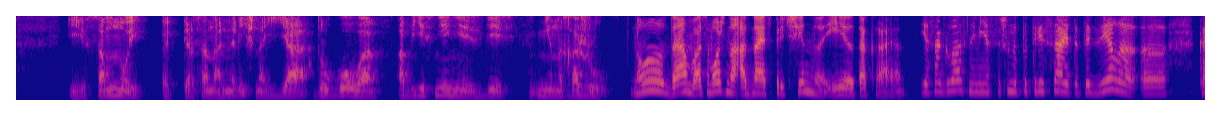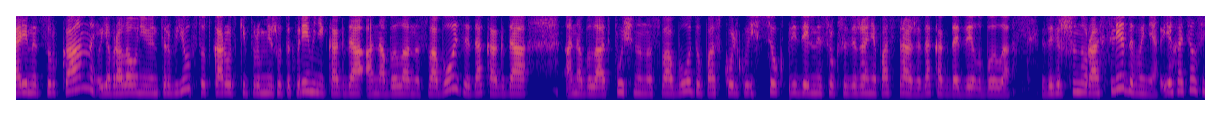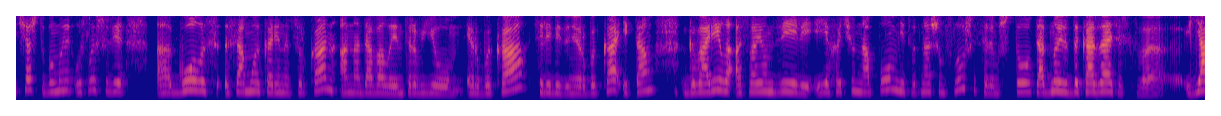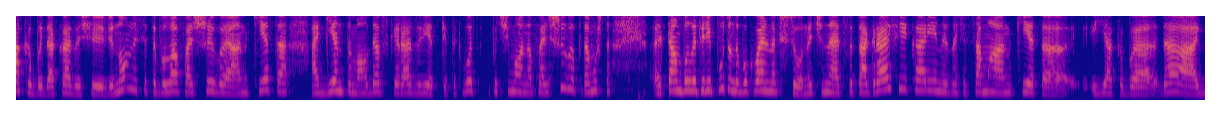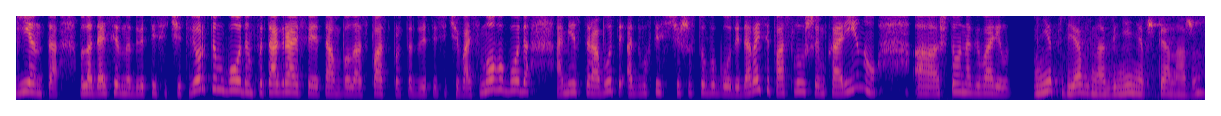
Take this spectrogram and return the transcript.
и со мной персонально лично, я другого объяснения здесь не нахожу. Ну да, возможно, одна из причин и такая. Я согласна, меня совершенно потрясает это дело. Э, Карины Цуркан, я брала у нее интервью в тот короткий промежуток времени, когда она была на свободе, да, когда она была отпущена на свободу, поскольку истек предельный срок содержания под стражей, да, когда дело было завершено расследование. Я хотела сейчас, чтобы мы услышали э, голос самой Карины Цуркан. Она давала интервью РБК, телевидению РБК, и там говорила о своем деле. И я хочу напомнить вот наш нашим слушателям, что одно из доказательств, э, якобы доказывающее виновность, это была фальшивая анкета агента молдавской разведки. Так вот, почему она фальшивая? Потому что э, там было перепутано буквально все, начиная от фотографии Карины, значит, сама анкета якобы да, агента была датирована 2004 годом, фотография там была с паспорта 2008 года, а место работы от 2006 года. И давайте послушаем Карину, а, что она говорила? Мне предъявлено обвинение в шпионаже.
